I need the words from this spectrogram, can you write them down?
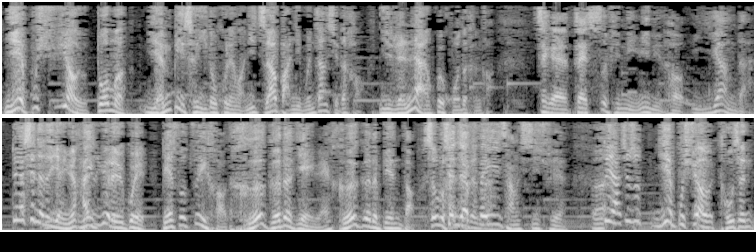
你也不需要有多么言必称移动互联网，你只要把你文章写得好，你仍然会活得很好。这个在视频领域里头一样的。对啊，现在的演员还是越来越贵。别说最好的，合格的演员、合格的编导，收入现在非常稀缺。呃对啊，就是你也不需要投身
